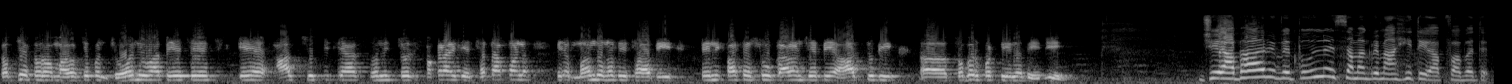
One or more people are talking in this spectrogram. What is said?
કબજે કરવામાં આવ્યો છે, પણ જોવાની વાત એ છે કે આજ સુધી ત્યાં સોની ચોરી પકડાય છે, છતાં પણ તે બંધ નથી થતી. તેની પાછળ શું કારણ છે તે આજ સુધી ખબર પડતી નથી. જી. જે, આભાર વિપુલ સમગ્ર માહિતી આપવા બદલ.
